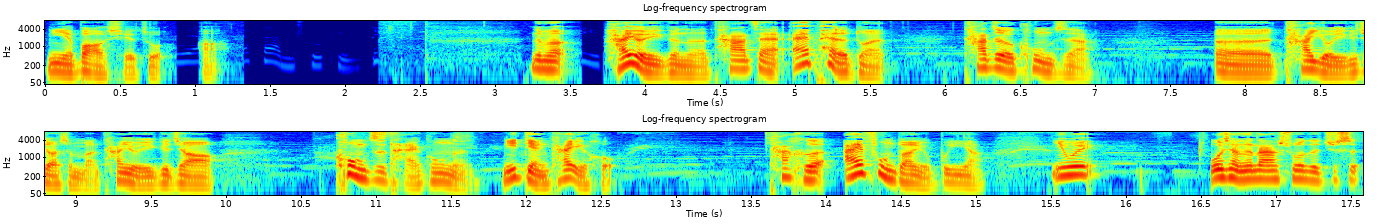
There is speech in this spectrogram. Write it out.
你也不好协作啊。那么还有一个呢，它在 iPad 端，它这个控制啊，呃，它有一个叫什么？它有一个叫控制台功能。你点开以后，它和 iPhone 端有不一样，因为我想跟大家说的就是，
